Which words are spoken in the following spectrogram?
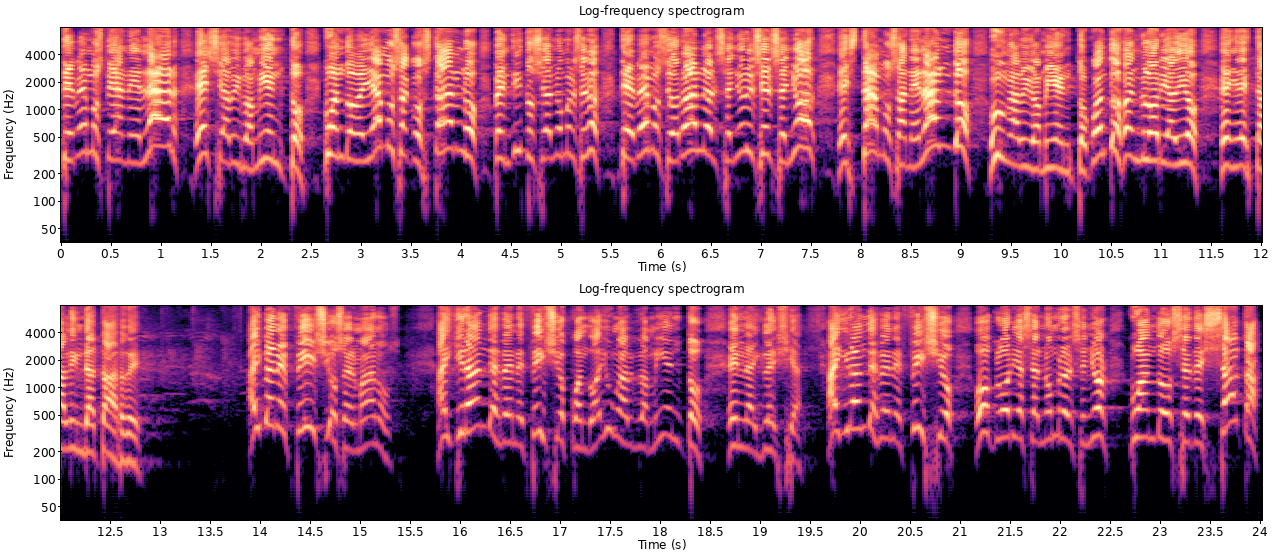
debemos de anhelar ese avivamiento. Cuando vayamos a acostarnos, bendito sea el nombre del Señor, debemos de orarle al Señor y decir, Señor, estamos anhelando un avivamiento. ¿Cuánto dan gloria a Dios en esta linda tarde? Hay beneficios, hermanos. Hay grandes beneficios cuando hay un avivamiento en la iglesia. Hay grandes beneficios, oh gloria sea el nombre del Señor, cuando se desata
